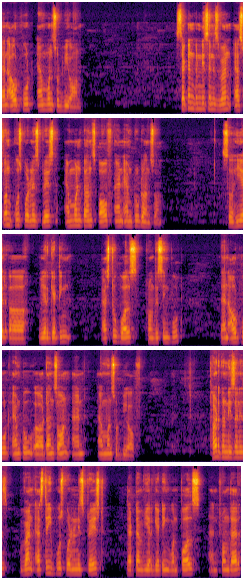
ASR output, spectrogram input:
then output M1 should be on. Second condition is when S1 push button is pressed M1 turns off and M2 turns on. So here uh, we are getting S2 pulse from this input then output M2 uh, turns on and M1 should be off. Third condition is when S3 push button is pressed that time we are getting one pulse and from there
